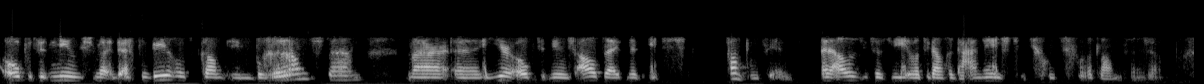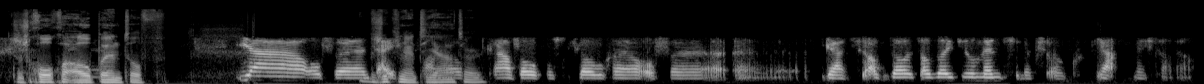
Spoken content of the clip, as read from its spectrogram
opent het nieuws, maar de echte wereld kan in brand staan. Maar hier opent het nieuws altijd met iets van Poetin. En alles iets wat hij, wat hij dan gedaan heeft, iets goeds voor het land en zo. Een school geopend of Ja, of eh een bezoekje naar het theater. of kraanvogels gevlogen. Of eh, eh, ja, het is, altijd wel, het is altijd wel iets heel menselijks ook. Ja, meestal wel.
